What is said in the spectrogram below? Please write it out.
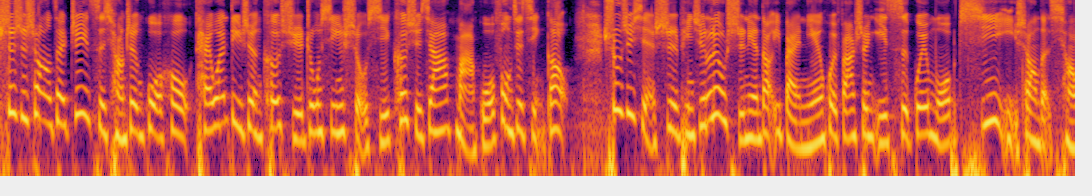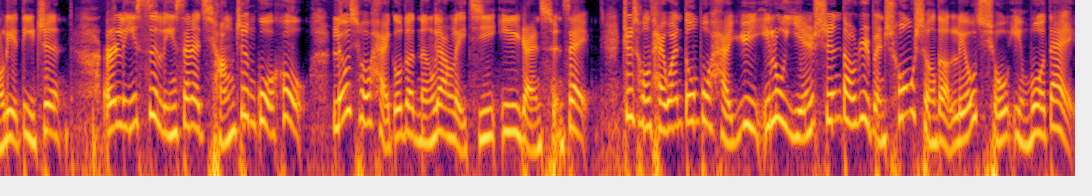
事实上，在这次强震过后，台湾地震科学中心首席科学家马国凤就警告，数据显示，平均六十年到一百年会发生一次规模七以上的强烈地震。而零四零三的强震过后，琉球海沟的能量累积依然存在。这从台湾东部海域一路延伸到日本冲绳的琉球隐没带，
